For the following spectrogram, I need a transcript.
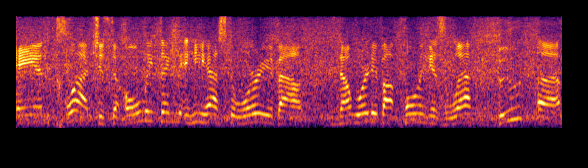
and clutch is the only thing that he has to worry about. He's not worried about pulling his left boot up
